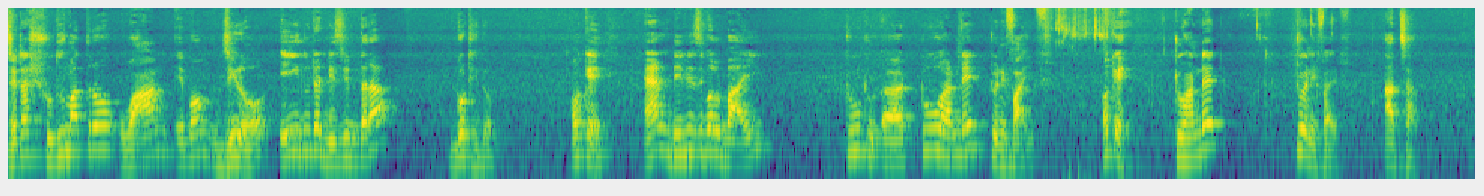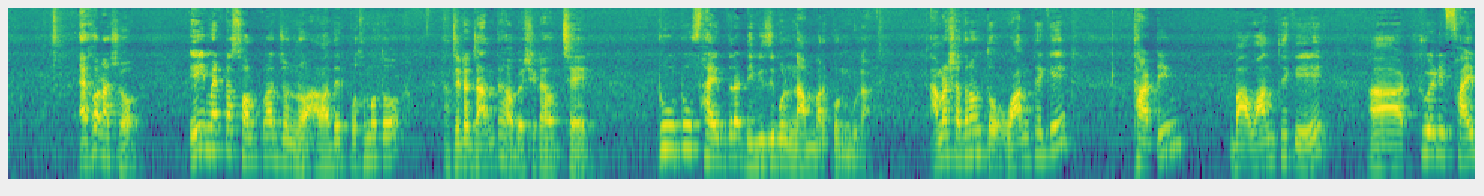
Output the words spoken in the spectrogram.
যেটা শুধুমাত্র ওয়ান এবং জিরো এই দুটা ডিজিট দ্বারা গঠিত। Okay and divisible by two two hundred twenty five okay two hundred twenty five আচ্ছা। এখন আসো। এই ম্যাথটা সলভ করার জন্য আমাদের প্রথমত যেটা জানতে হবে সেটা হচ্ছে টু টু ফাইভ দ্বারা ডিভিজিবল নাম্বার কোনগুলা? আমরা সাধারণত ওয়ান থেকে থার্টিন বা ওয়ান থেকে টোয়েন্টি ফাইভ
